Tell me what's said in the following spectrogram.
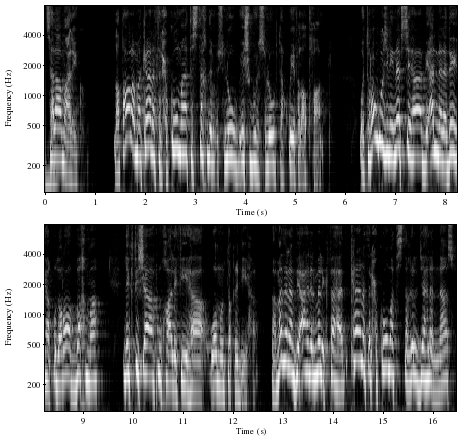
السلام عليكم لطالما كانت الحكومة تستخدم أسلوب يشبه أسلوب تخويف الأطفال وتروج لنفسها بأن لديها قدرات ضخمة لاكتشاف مخالفيها ومنتقديها. فمثلا في عهد الملك فهد كانت الحكومة تستغل جهل الناس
